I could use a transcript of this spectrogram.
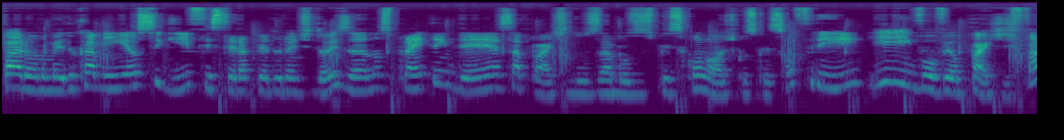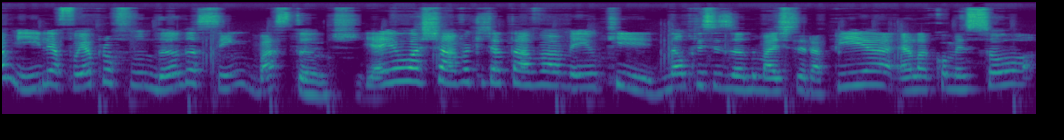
parou no meio do caminho e eu segui, fiz terapia durante dois anos para entender essa parte dos abusos psicológicos que eu sofri e envolveu parte de família, foi aprofundando assim bastante. E aí eu achava que já tava meio que não precisando mais de terapia, ela começou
